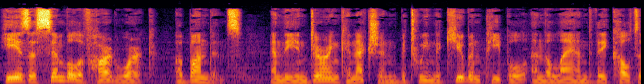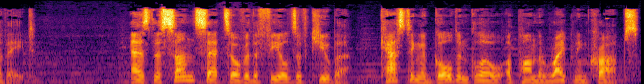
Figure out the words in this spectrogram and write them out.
He is a symbol of hard work, abundance, and the enduring connection between the Cuban people and the land they cultivate. As the sun sets over the fields of Cuba, casting a golden glow upon the ripening crops,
